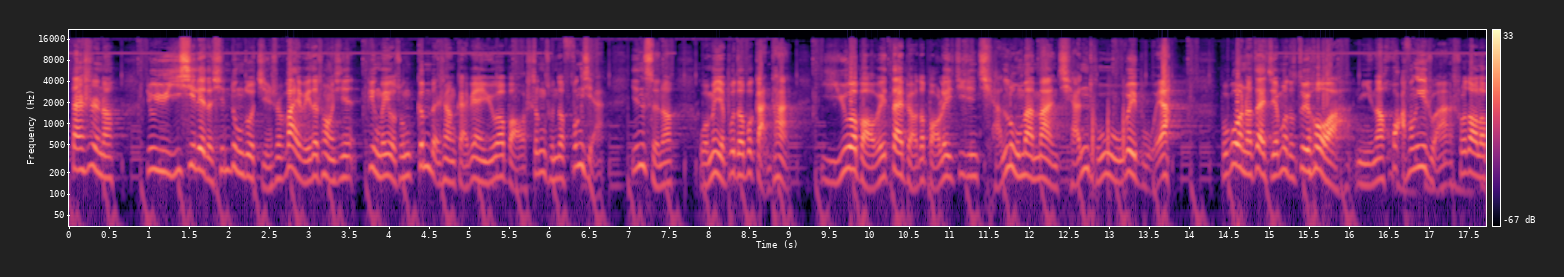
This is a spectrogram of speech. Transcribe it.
但是呢，由于一系列的新动作仅是外围的创新，并没有从根本上改变余额宝生存的风险，因此呢，我们也不得不感叹，以余额宝为代表的宝类基金前路漫漫，前途未卜呀。不过呢，在节目的最后啊，你呢话锋一转，说到了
